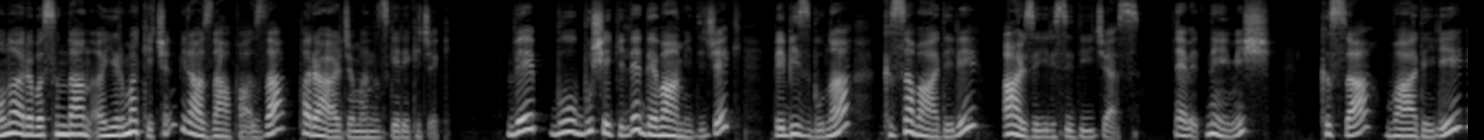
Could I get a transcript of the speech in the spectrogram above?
onu arabasından ayırmak için biraz daha fazla para harcamanız gerekecek. Ve bu bu şekilde devam edecek ve biz buna kısa vadeli arz eğrisi diyeceğiz. Evet neymiş? Kısa vadeli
